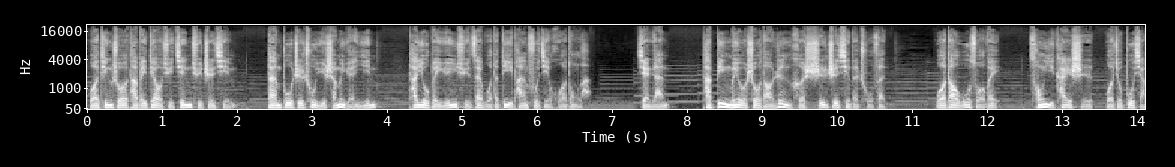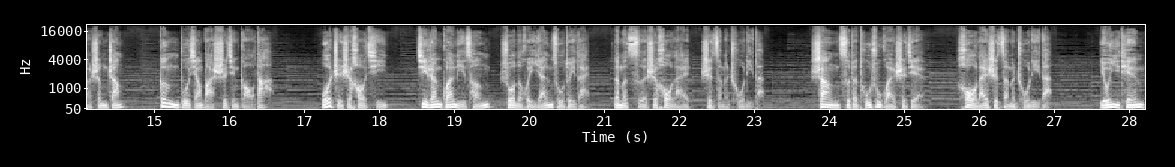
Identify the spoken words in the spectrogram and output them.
我听说他被调去监区执勤，但不知出于什么原因，他又被允许在我的地盘附近活动了。显然，他并没有受到任何实质性的处分。我倒无所谓，从一开始我就不想声张，更不想把事情搞大。我只是好奇，既然管理层说了会严肃对待。那么此事后来是怎么处理的？上次的图书馆事件后来是怎么处理的？有一天，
